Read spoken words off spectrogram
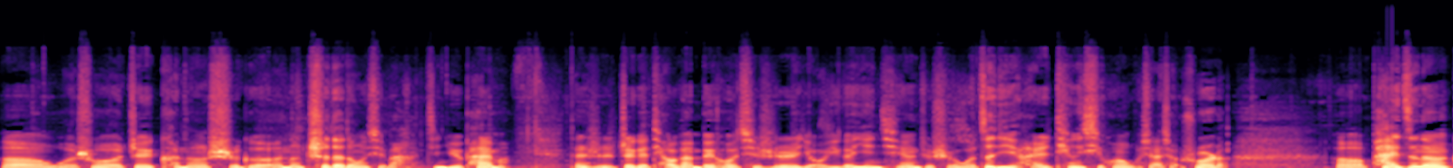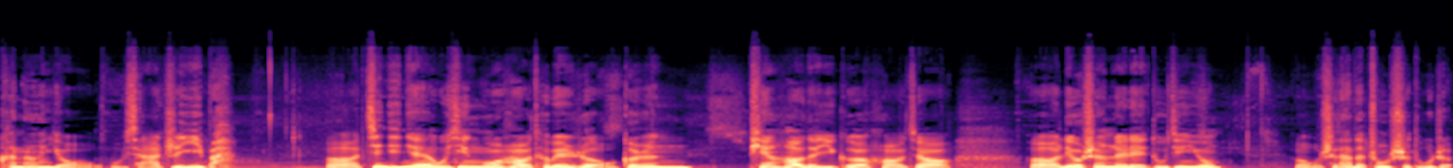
呃，我说这可能是个能吃的东西吧，金菊派嘛。但是这个调侃背后其实有一个隐情，就是我自己还是挺喜欢武侠小说的。呃，派字呢可能有武侠之意吧。呃，近几年微信公众号特别热，我个人偏好的一个号叫。呃，六神磊磊读金庸，呃，我是他的忠实读者。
